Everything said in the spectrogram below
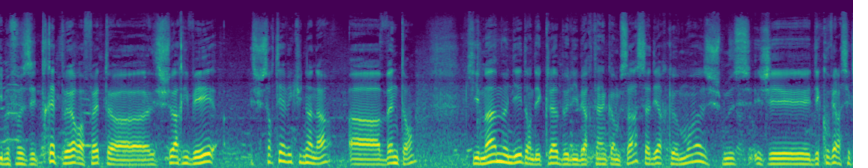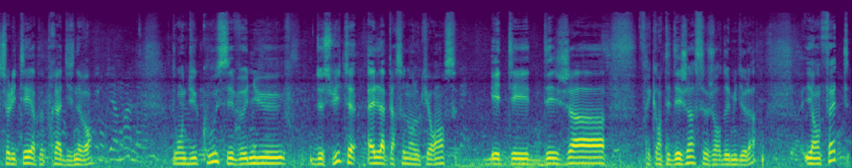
il me faisait très peur. En fait, Euh, je suis arrivé, je suis sorti avec une nana à 20 ans qui m'a amené dans des clubs libertins comme ça. C'est-à-dire que moi, j'ai découvert la sexualité à peu près à 19 ans. Donc du coup, c'est venu de suite. Elle, la personne en l'occurrence, était déjà fréquentait déjà ce genre de milieu-là. Et en fait,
